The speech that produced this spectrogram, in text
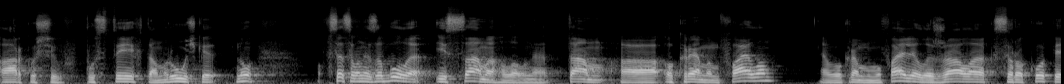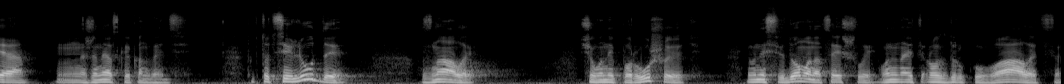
аркушів пустих, там ручки. Ну, все це вони забули. І саме головне, там а, окремим файлом, в окремому файлі лежала ксерокопія Женевської конвенції. Тобто ці люди знали, що вони порушують, і вони свідомо на це йшли. Вони навіть роздрукували це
